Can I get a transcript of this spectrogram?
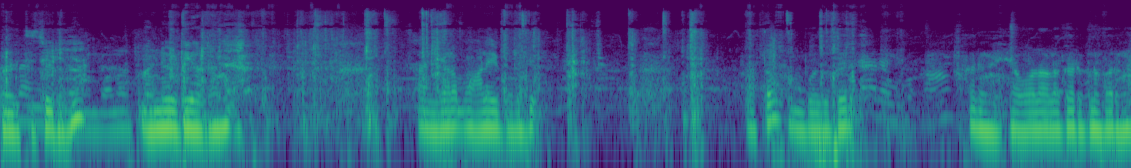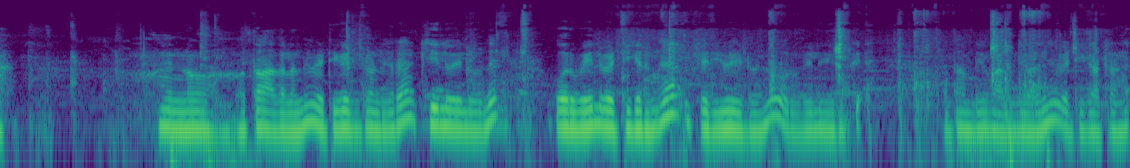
பருத்தி செடிங்க மண்ணு வெட்டி விடுறாங்க சாயங்காலம் மாலை பொழுது. மொத்தம் ஒம்பது பேர். பாருங்க எவ்வளோ அழகாக இருக்குன்னு பாருங்கள் இன்னும் மொத்தம் அதிலேருந்து வெட்டி கட்டிட்டு வந்துக்கிறேன். கீழ் வயல் வந்து ஒரு வயல் வெட்டிக்கிறேங்க. பெரிய வயல் வந்து ஒரு வயல் இருக்குது மொத்தம் அப்படியே வளைஞ்சு வளைஞ்சு வெட்டி காட்டுறாங்க.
